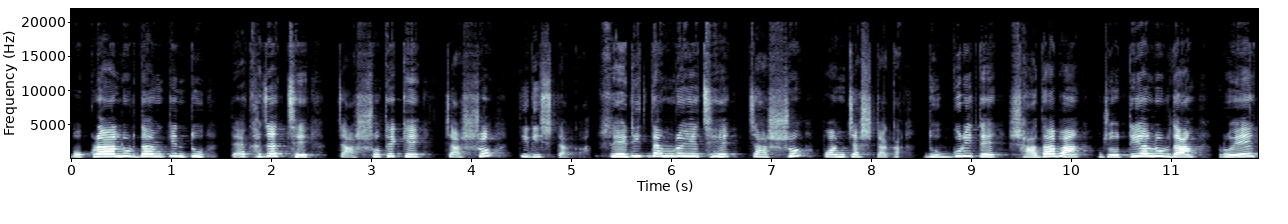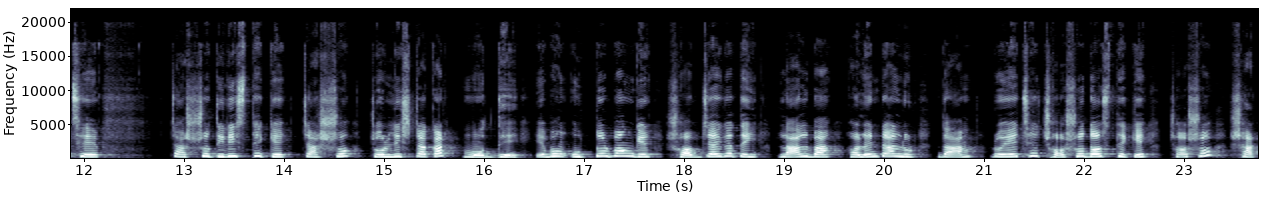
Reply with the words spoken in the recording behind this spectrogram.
পোকরা আলুর দাম কিন্তু দেখা যাচ্ছে চারশো থেকে চারশো তিরিশ টাকা। রেডির দাম রয়েছে চারশো পঞ্চাশ টাকা। ধূপগুড়িতে সাদা বা জ্যোতি আলুর দাম রয়েছে চারশো তিরিশ থেকে চারশো চল্লিশ টাকার মধ্যে এবং উত্তরবঙ্গের সব জায়গাতেই লাল বা হল্যান্ড আলুর দাম রয়েছে ছশো দশ থেকে ছশো ষাট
